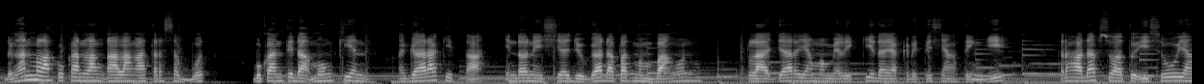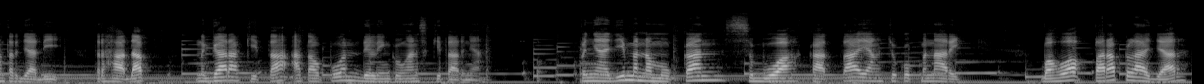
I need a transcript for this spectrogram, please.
Dengan melakukan langkah-langkah tersebut, bukan tidak mungkin negara kita, Indonesia juga dapat membangun pelajar yang memiliki daya kritis yang tinggi terhadap suatu isu yang terjadi terhadap negara kita ataupun di lingkungan sekitarnya. Penyaji menemukan sebuah kata yang cukup menarik, bahwa para pelajar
